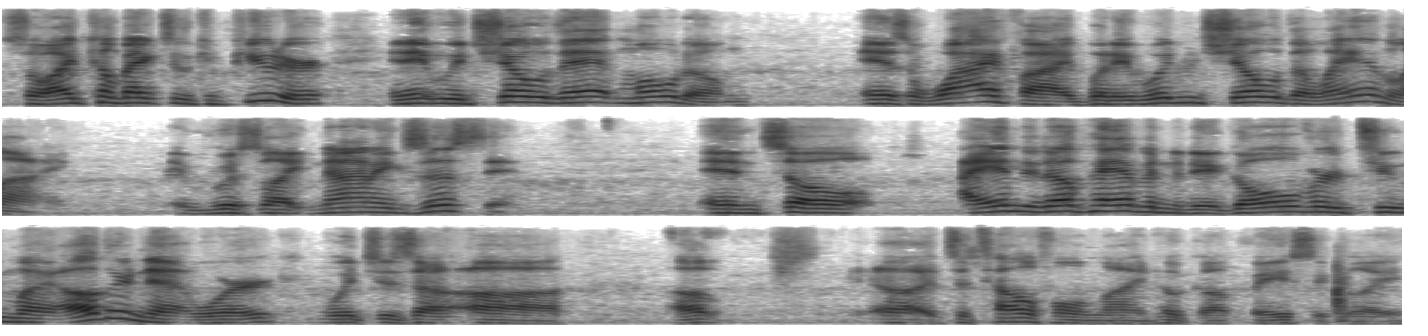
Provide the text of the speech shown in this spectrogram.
So I'd come back to the computer and it would show that modem as a Wi-Fi, but it wouldn't show the landline. It was like non-existent. And so I ended up having to go over to my other network, which is a, a, a uh, it's a telephone line hookup basically.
